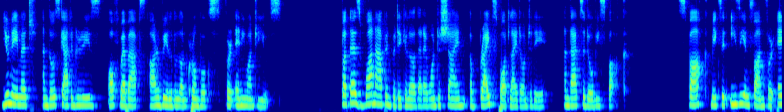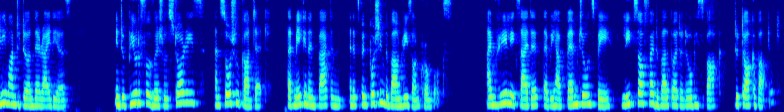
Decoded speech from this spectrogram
you name it, and those categories of web apps are available on Chromebooks for anyone to use. But there's one app in particular that I want to shine a bright spotlight on today, and that's Adobe Spark. Spark makes it easy and fun for anyone to turn their ideas into beautiful visual stories and social content that make an impact, and, and it's been pushing the boundaries on Chromebooks. I'm really excited that we have Bem Jones Bey, lead software developer at Adobe Spark, to talk about it.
